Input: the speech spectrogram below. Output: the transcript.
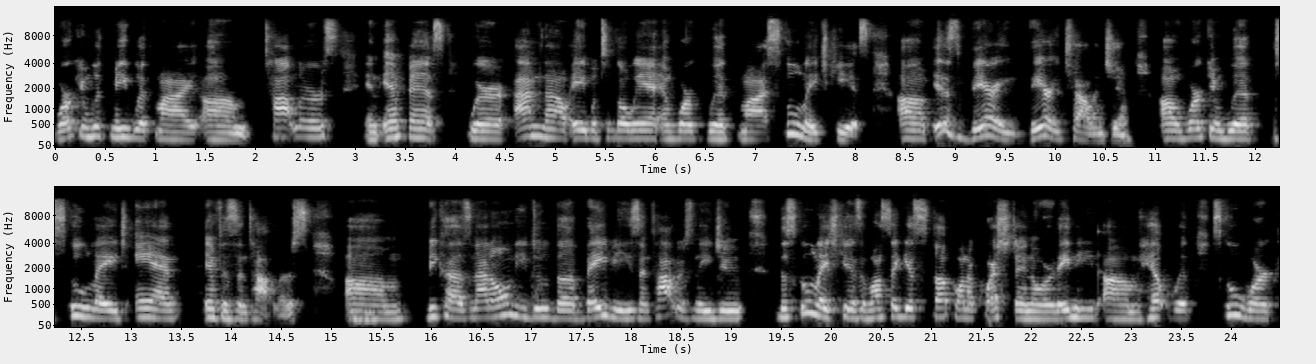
working with me with my um, toddlers and infants, where I'm now able to go in and work with my school age kids. Um, it is very, very challenging uh, working with school age and infants and toddlers. Mm-hmm. Um, because not only do the babies and toddlers need you, the school age kids, and once they get stuck on a question or they need um, help with schoolwork,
